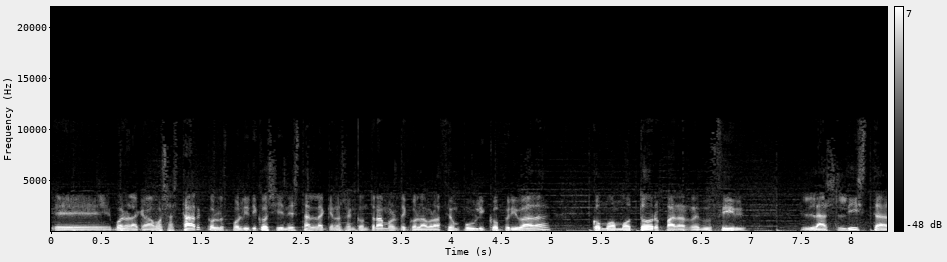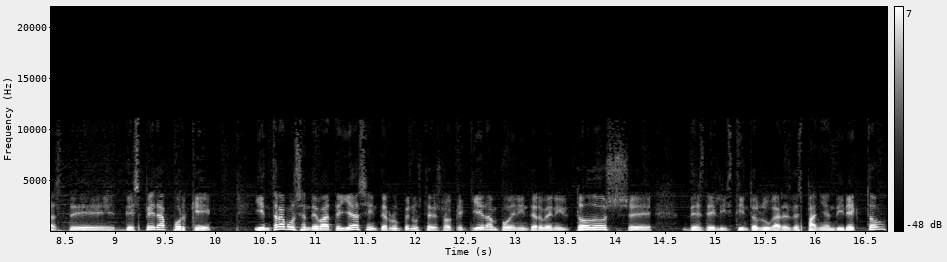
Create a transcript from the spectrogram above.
Bueno, la que vamos a estar con los políticos y en esta en la que nos encontramos de colaboración público-privada como motor para reducir las listas de, de espera porque y entramos en debate ya, se interrumpen ustedes lo que quieran, pueden intervenir todos eh, desde distintos lugares de España en directo.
